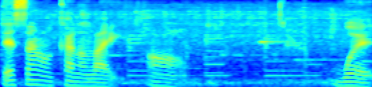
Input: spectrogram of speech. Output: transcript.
That sounds kind of like um, what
